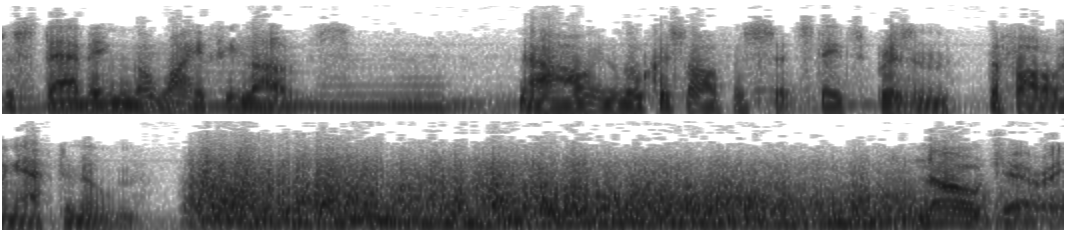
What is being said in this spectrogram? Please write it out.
to stabbing the wife he loves. Now in Lucas' office at State's Prison the following afternoon. No, Jerry.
